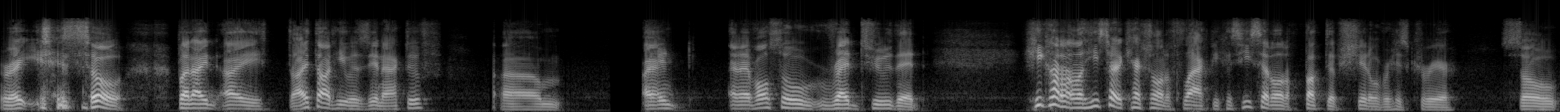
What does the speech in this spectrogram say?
right? so, but I, I, I thought he was inactive. Um, I, and I've also read too that he caught a lot, he started catching a lot of flack because he said a lot of fucked up shit over his career. So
